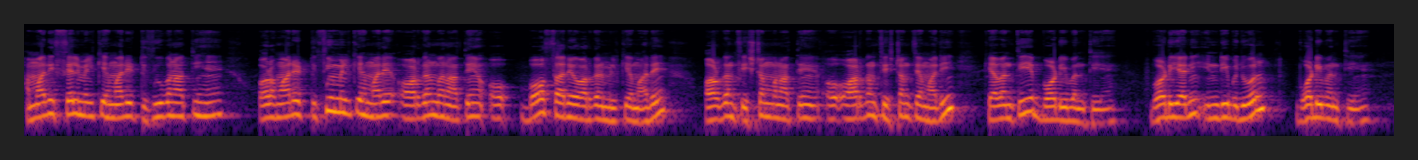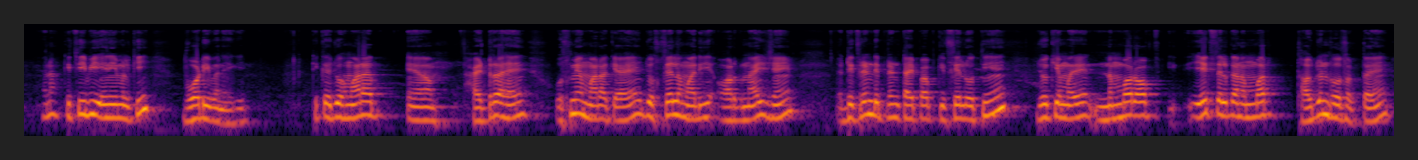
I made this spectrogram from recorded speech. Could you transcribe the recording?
हमारी सेल मिलके हमारी टिश्यू बनाती हैं और हमारे टिश्यू मिलके हमारे ऑर्गन बनाते हैं और बहुत सारे ऑर्गन मिलके हमारे ऑर्गन सिस्टम बनाते हैं और ऑर्गन सिस्टम से हमारी क्या बनती है? बॉडी बनती है। बॉडी यानी इंडिविजुअल बॉडी बनती है है ना? किसी भी एनिमल की बॉडी बनेगी। ठीक है, जो हमारा हाइड्रा है, उसमें हमारा क्या है? जो सेल हमारी ऑर्गेनाइज हैं डिफरेंट डिफरेंट टाइप ऑफ़ की सेल होती हैं, जो कि हमारे नंबर ऑफ़, एक सेल का नंबर थाउज़ेंड हो सकता है,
